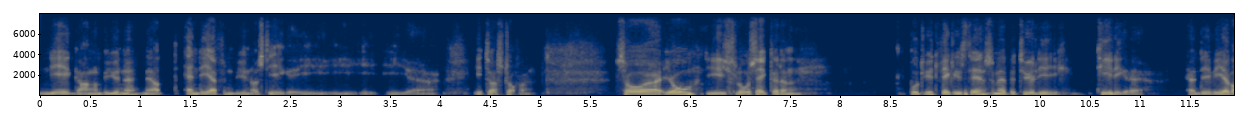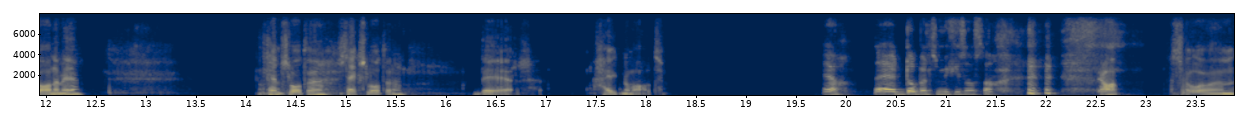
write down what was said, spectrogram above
nedgangen begynner, med at NDF-en begynner å stige i, i, i, i, i tørrstoffet. Så jo, de slår sikkert en, på et utviklingstrinn som er betydelig tidligere enn det vi er vane med. Fem slåtter, seks slåtter, det er helt normalt. Ja, det er dobbelt så mye som oss, da. ja. Så um,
